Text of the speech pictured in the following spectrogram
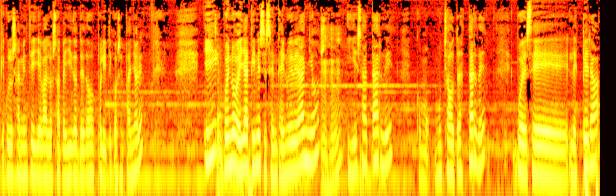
que curiosamente lleva los apellidos de dos políticos españoles, y bueno, ella tiene 69 años Ujú. y esa tarde, como muchas otras tardes, pues eh, le espera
